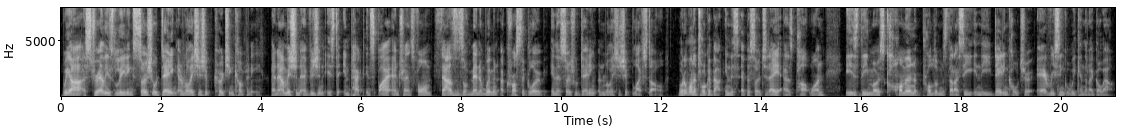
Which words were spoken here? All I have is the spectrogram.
We are Australia's leading social dating and relationship coaching company. And our mission and vision is to impact, inspire, and transform thousands of men and women across the globe in their social dating and relationship lifestyle. What I want to talk about in this episode today, as part one, is the most common problems that I see in the dating culture every single weekend that I go out.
